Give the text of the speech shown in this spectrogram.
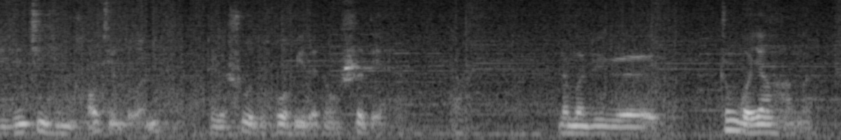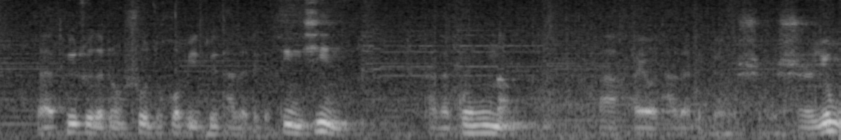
已经进行了好几轮这个数字货币的这种试点。那么这个中国央行呢，在推出的这种数字货币对它的这个定性、它的功能啊，还有它的这个使使用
